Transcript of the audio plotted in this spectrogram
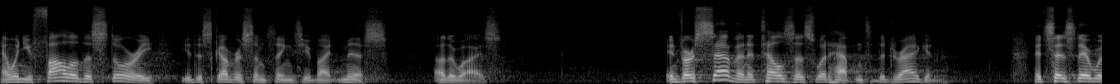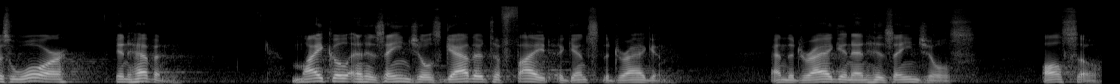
And when you follow the story, you discover some things you might miss otherwise. In verse 7, it tells us what happened to the dragon. It says there was war in heaven. Michael and his angels gathered to fight against the dragon. And the dragon and his angels also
